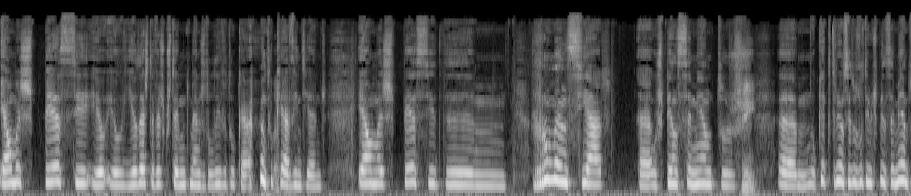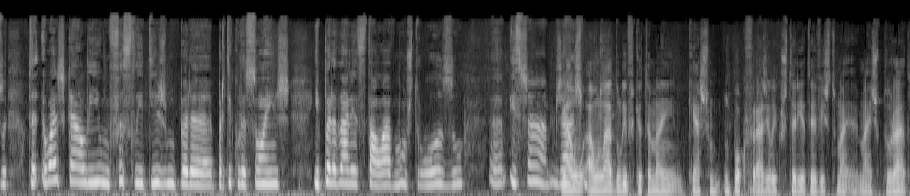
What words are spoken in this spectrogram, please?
é uma espécie. Eu, eu, eu desta vez gostei muito menos do livro do que há, do que há 20 anos. É uma espécie de um, romancear uh, os pensamentos. Sim um, o que é que teriam sido os últimos pensamentos. Eu acho que há ali um facilitismo para particulações e para dar esse tal lado monstruoso. Uh, isso já, já há, um, há, um, lado do livro que eu também que acho um, um pouco frágil e gostaria de ter visto mais, mais explorado,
